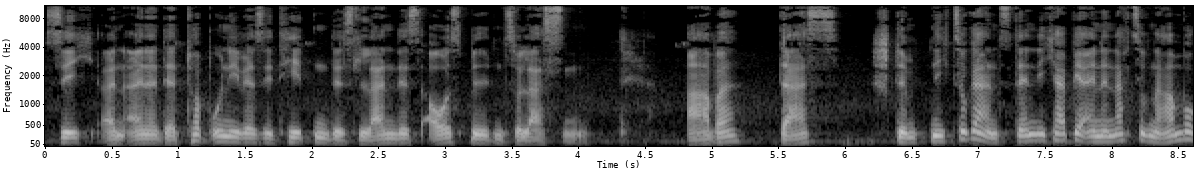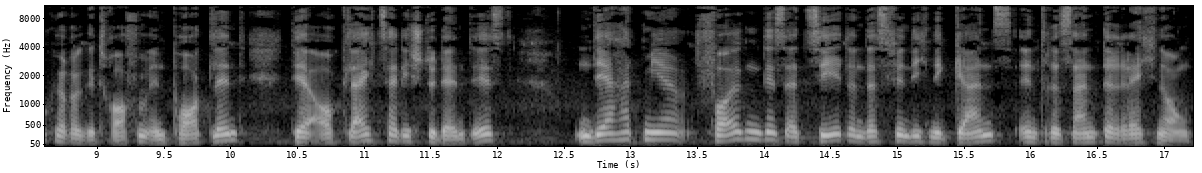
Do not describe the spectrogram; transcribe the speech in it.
sich an einer der Top-Universitäten des Landes ausbilden zu lassen. Aber das stimmt nicht so ganz, denn ich habe ja einen Nachtzug nach Hamburg-Hörer getroffen in Portland, der auch gleichzeitig Student ist. Und der hat mir Folgendes erzählt und das finde ich eine ganz interessante Rechnung.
